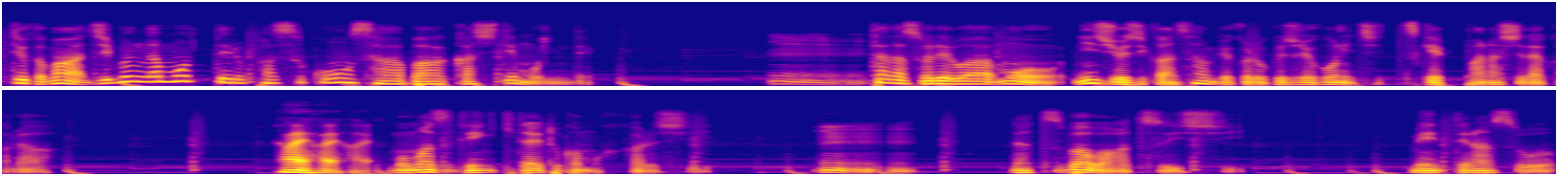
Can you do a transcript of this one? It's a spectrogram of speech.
っていうかまあ自分が持ってるパソコンをサーバー化してもいいんだようんうんうん。ただそれはもう24時間365日つけっぱなしだからはいはいはい。もうまず電気代とかもかかるしうんうんうん。夏場は暑いしメンテナンスを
